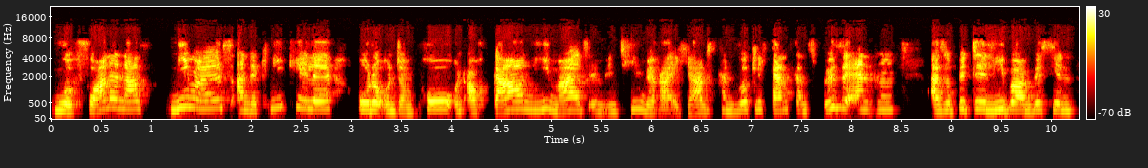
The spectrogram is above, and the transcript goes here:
nur vorne nass, niemals an der Kniekehle oder unterm Po und auch gar niemals im Intimbereich. Ja, das kann wirklich ganz, ganz böse enden. Also bitte lieber ein bisschen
